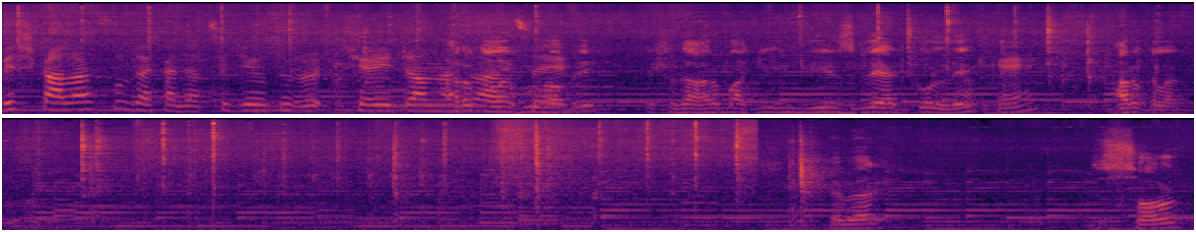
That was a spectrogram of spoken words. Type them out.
বেশ কালারফুল দেখা যাচ্ছে যেহেতু চেরি টমেটো কালারফুল আছে হবে। এর সাথে আরও বাকি ইনগ্রিডিয়েন্টসগুলো অ্যাড করলে ওকে আরও কালারফুল হবে। এবার সল্ট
